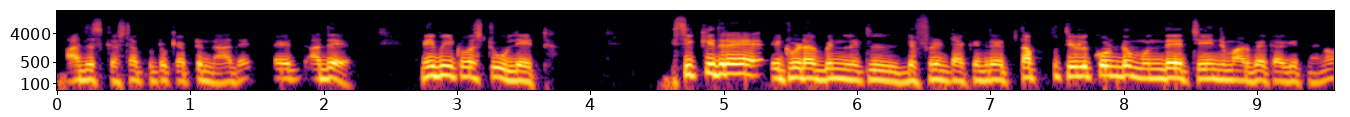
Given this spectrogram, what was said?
ಆದಷ್ಟು ಕಷ್ಟಪಟ್ಟು ಕ್ಯಾಪ್ಟನ್ ಆದೆ. ಅದೇ may be it was too late ಸಿಕ್ಕಿದ್ರೆ it would have been little different ಯಾಕಂದ್ರೆ ತಪ್ಪು ತಿಳ್ಕೊಂಡು ಮುಂದೆ ಚೇಂಜ್ ಮಾಡಬೇಕಾಗಿತ್ತು ನಾನು.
